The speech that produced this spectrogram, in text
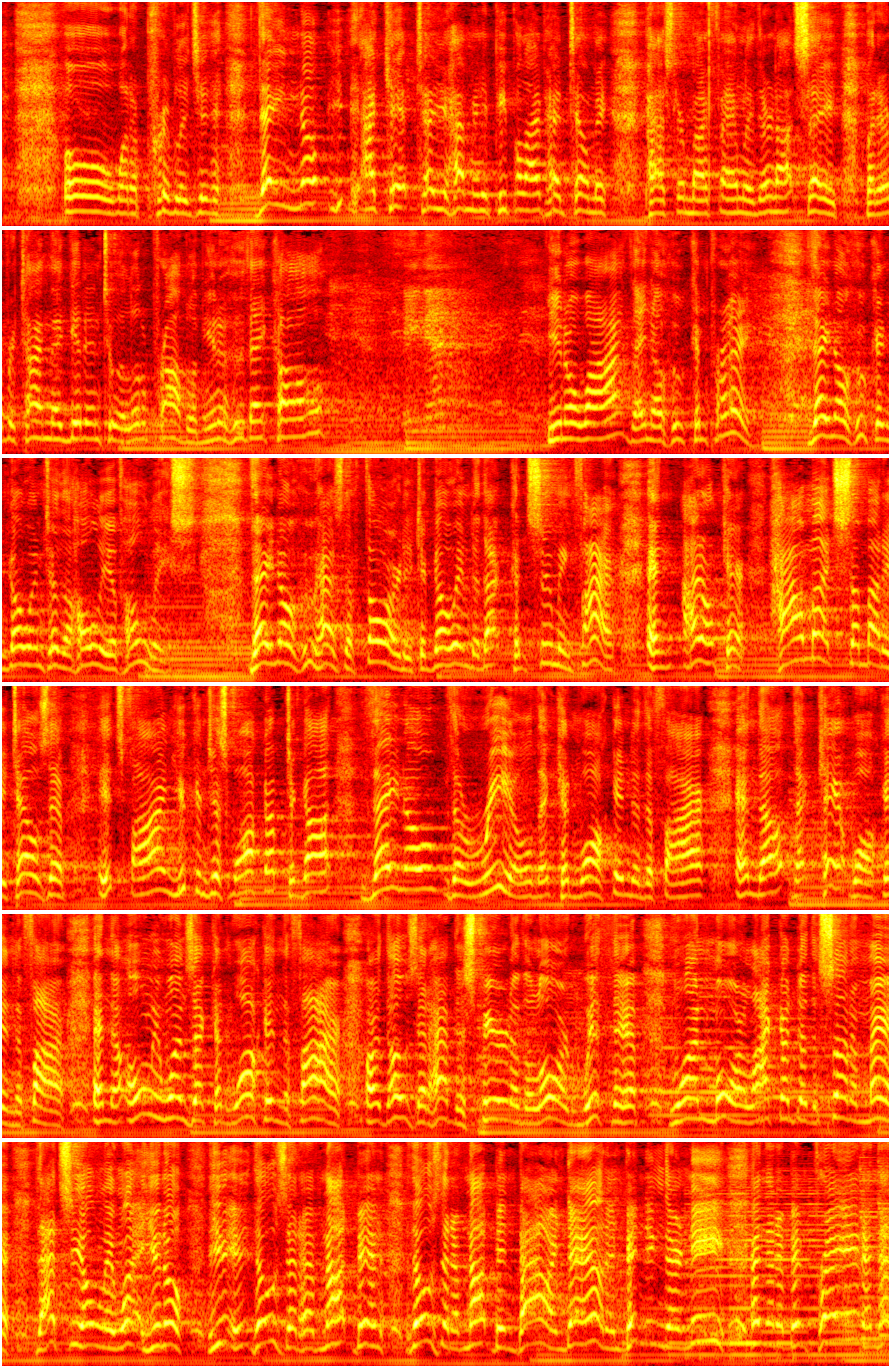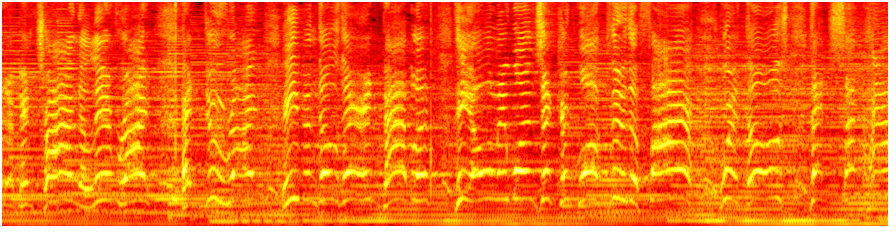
Oh, what a privilege it is. They know, I can't tell you how many people I've had tell me, Pastor, my family, they're not saved. But every time they get into a little problem, you know who they call? Amen. You know why? They know who can pray. They know who can go into the Holy of Holies. They know who has the authority to go into that consuming fire. And I don't care how much somebody tells them, it's fine, you can just walk up to God. They know the real that can walk into the fire and that can't walk in the fire. And the only ones that can walk in the fire are those that have the Spirit of the Lord with them. One more, like unto the Son of Man. That's the only one. You know, you, those that have not been, those that have not been bowing down and bending their knee and that have been praying and that have been trying to live right and do right, even though they're in Babylon, the only ones that could walk through the fire were those that somehow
